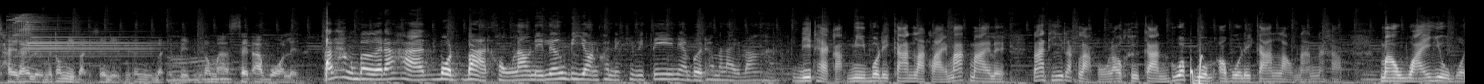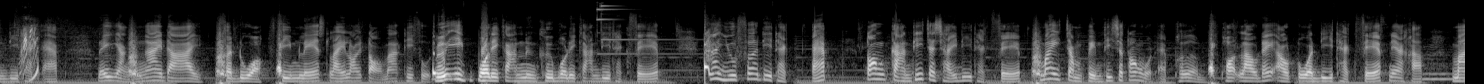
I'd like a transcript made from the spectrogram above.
ใช้ได้เลยไม่ต้องมีบัตรเครดิต ไม่ต้องมีบัตรเดบิตไม่ต้องมา set up wallet แล้วทางเบิร์ดนะคะ บทบาทของเราในเรื่อง Beyond Connectivity เนี่ยเบิร์ดทำอะไรบ้างคะ d t แทอะมีบริการหลากหลายมากมายเลย หน้าที่หลักๆของเราคือการรวบรวมเอาบริการเหล่านั้นนะครับ มาไว้อยู่บน d t แทแอปได้อย่างง่ายดายสะดวกฟิล์มเลสไร้รอยต่อมากที่สุด หรืออีกบริการหนึ่งคือบริการ d t แท Save ถ้า User d t แทแอป ต้องการที่จะใช้ d t แท Save ไม่จำเป็นที่จะต้องโหลดแอปเพิ่ม เพราะเราได้เอาตัว d t แท Save เนี่ยครับมา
